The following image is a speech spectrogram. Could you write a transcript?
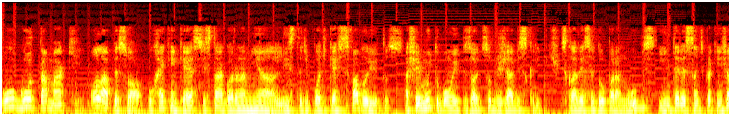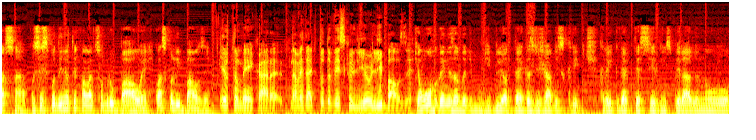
Hugo Tamaki. Olá, pessoal. O Hackencast está agora na minha lista de podcasts favoritos. Achei muito bom o episódio sobre JavaScript. Esclarecedor para noobs e interessante para quem já sabe. Vocês poderiam ter falado sobre o Bauer. Quase que eu li Bowser. Eu também, cara. Na verdade, toda vez que eu li, eu li Bowser. Que é um organizador de bibliotecas de JavaScript. Creio que deve ter sido inspirado no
